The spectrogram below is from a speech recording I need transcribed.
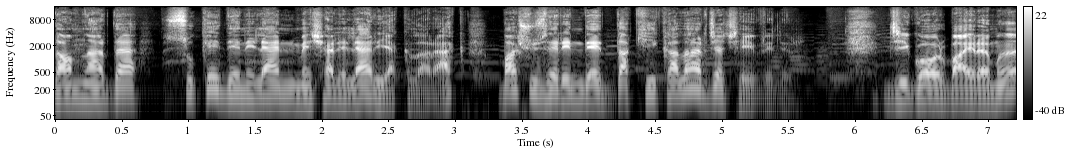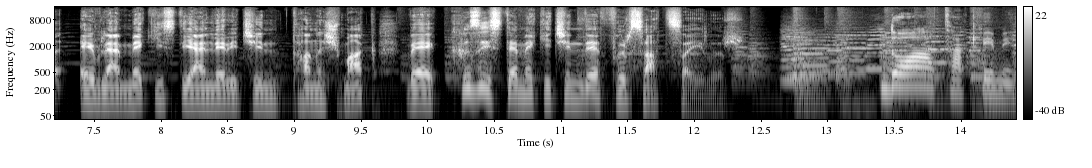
damlarda suke denilen meşaleler yakılarak baş üzerinde dakikalarca çevrilir. Cigor Bayramı evlenmek isteyenler için tanışmak ve kız istemek için de fırsat sayılır. Doğa Takvimi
